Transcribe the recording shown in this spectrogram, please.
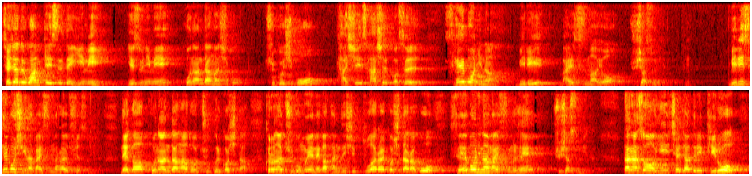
제자들과 함께 있을 때 이미 예수님이 고난 당하시고 죽으시고 다시 사실 것을 세 번이나 미리 말씀하여 주셨습니다. 예. 미리 세 번씩이나 말씀을 하여 주셨습니다. 내가 고난당하고 죽을 것이다. 그러나 죽음 후에 내가 반드시 부활할 것이다 라고 세 번이나 말씀을 해 주셨습니다. 따라서 이 제자들이 비록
